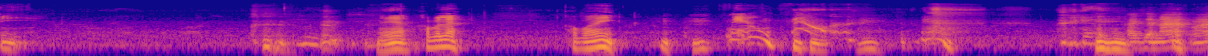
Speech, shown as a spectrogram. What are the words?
นี่ไหนอะเข้าไปเลย เข้าไปแมวใครชนะมา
